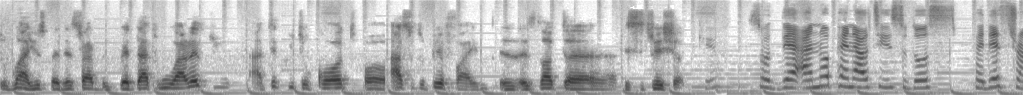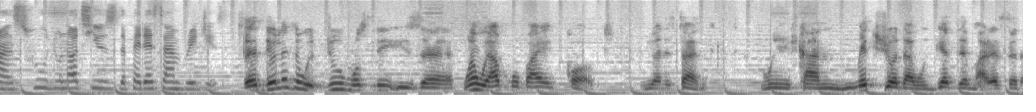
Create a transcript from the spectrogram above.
to go and use pedestrian bridge. But that will arrest you and take you to court or ask you to pay fine is, not uh, the situation. Okay. So there are no penalties to those pedestrians who do not use the pedestrian bridges? Uh, the only thing we do mostly is uh, when we have mobile court, you understand, we can make sure that we get them arrested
